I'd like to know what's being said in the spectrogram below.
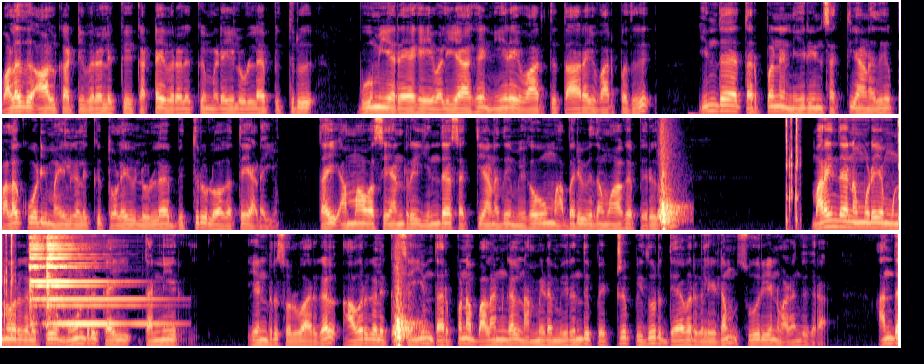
வலது ஆள்காட்டி விரலுக்கு கட்டை விரலுக்கும் இடையிலுள்ள பித்ரு பூமிய ரேகை வழியாக நீரை வார்த்து தாரை வார்ப்பது. இந்த தர்ப்பண நீரின் சக்தியானது பல கோடி மைல்களுக்கு தொலைவில் உள்ள பித்ரு லோகத்தை அடையும். தை அமாவாசை அன்று இந்த சக்தியானது மிகவும் அபரிவிதமாக பெருகும். மறைந்த நம்முடைய முன்னோர்களுக்கு மூன்று கை தண்ணீர் என்று சொல்வார்கள். அவர்களுக்கு செய்யும் தர்ப்பண பலன்கள் நம்மிடம் இருந்து பெற்று பிதுர் தேவர்களிடம் சூரியன் வழங்குகிறார். அந்த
